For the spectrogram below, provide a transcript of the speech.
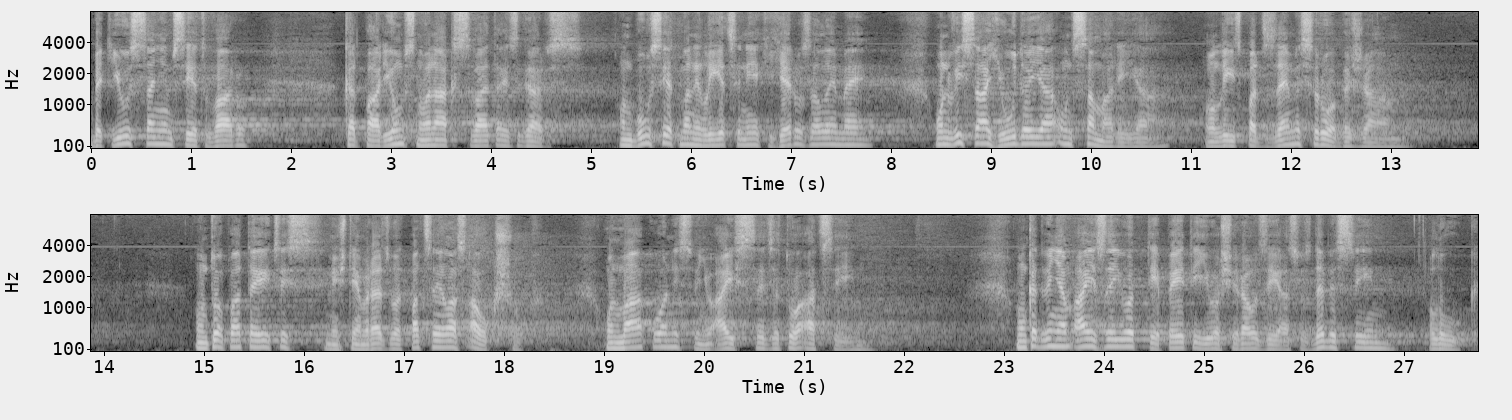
Bet jūs saņemsiet varu, kad pār jums nonāks svētais gars, un būsiet mani liecinieki Jeruzalemē un visā Jūdejā un Samarijā un līdz pat zemes robežām. Un to pateicis, viņš tiem redzot, pacēlās augšup, un mākonis viņu aizsedza to acīm. Un, kad viņam aizejot, tie pētījoši raudzījās uz debesīm, lūk,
